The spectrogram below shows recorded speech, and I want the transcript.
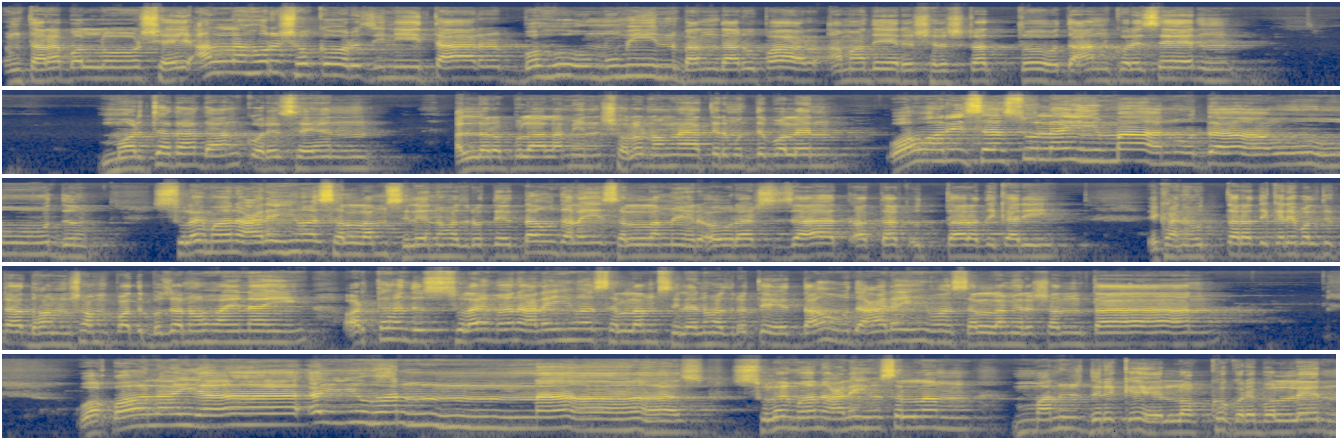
এবং তারা বলল, সেই আল্লাহর শকর যিনি তার বহু মুমিন বান্দার উপর আমাদের শ্রেষ্ঠত্ব দান করেছেন, মর্যাদা দান করেছেন আল্লাহ রব্বুল আলমিন ষোলো নং আয়াতের মধ্যে বলেন ওয়ারিসা সুলাইমান দাউদ। সুলাইমান আলহিসাল্লাম ছিলেন হজরতে দাউদ আলাইসাল্লামের ঔরাস জাত, অর্থাৎ উত্তরাধিকারী। এখানে উত্তরাধিকারী বলতে তা ধন সম্পদ বোঝানো হয় নাই। অর্থাৎ সুলাইমান আলাইসাল্লাম ছিলেন হজরতে দাউদ আলাইসাল্লামের সন্তান। وقال يا أيها الناس সুলাইমান আলাইসাল্লাম মানুষদেরকে লক্ষ্য করে বললেন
